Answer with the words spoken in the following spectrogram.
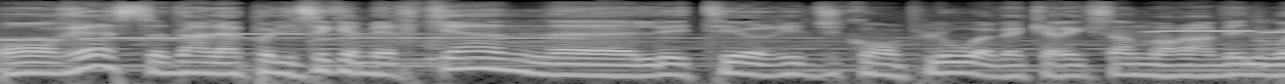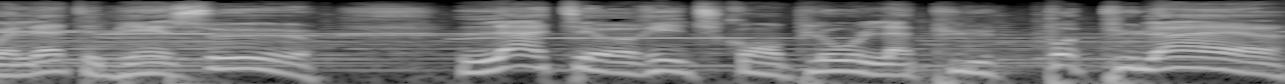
On reste dans la politique américaine, euh, les théories du complot avec Alexandre Moranville-Ouellette et bien sûr, la théorie du complot la plus populaire.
